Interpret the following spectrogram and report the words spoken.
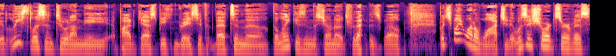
at least listen to it on the podcast Speaking Grace, if that's in the the link is in the show notes for that as well, but you might want to watch it. It was a short service,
